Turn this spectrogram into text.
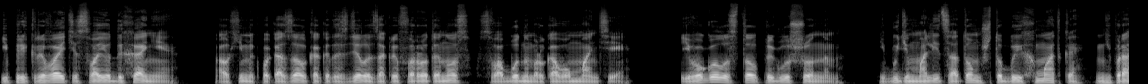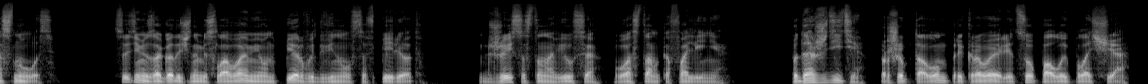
И прикрывайте свое дыхание. Алхимик показал, как это сделать, закрыв рот и нос свободным рукавом мантии. Его голос стал приглушенным. «И будем молиться о том, чтобы их матка не проснулась». С этими загадочными словами он первый двинулся вперед. Джейс остановился у останков оленя. «Подождите», — прошептал он, прикрывая лицо полой плаща.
